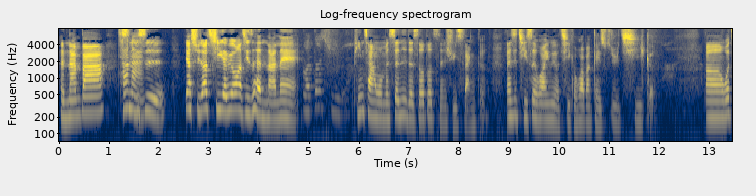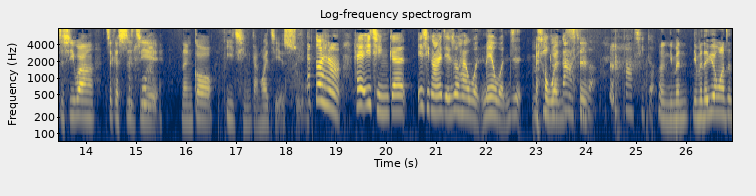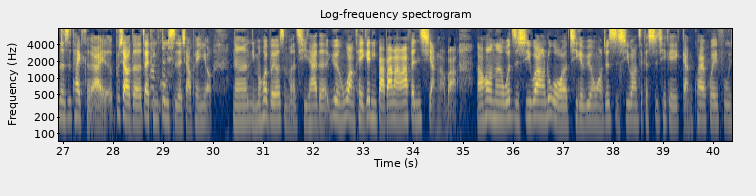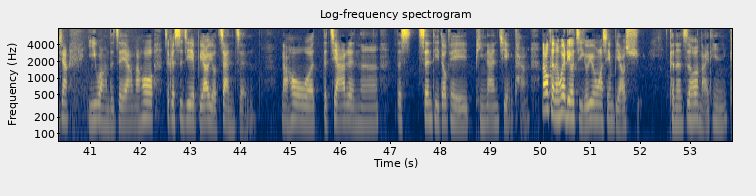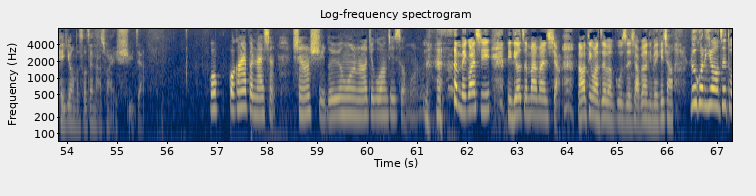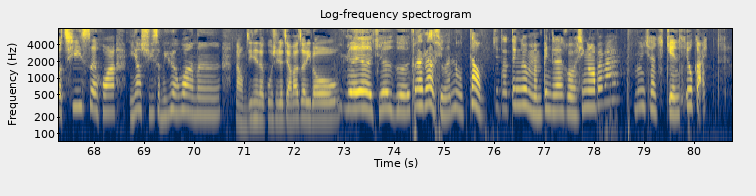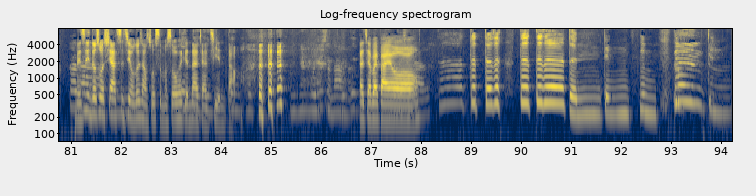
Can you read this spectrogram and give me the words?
很难吧？是超难不是？要许到七个愿望，其实很难呢。我都许了。平常我们生日的时候都只能许三个，但是七色花因为有七个花瓣可以许七个。嗯、我只希望这个世界 能够疫情赶快结束，哎，对哈、还有疫情跟疫情赶快结束，还有文没有文字，没有文刚好七字。个，刚好七个。嗯，你们你们的愿望真的是太可爱了，不晓得在听故事的小朋友呢，你们会不会有什么其他的愿望可以跟你爸爸妈妈分享，好不好？然后呢，我只希望，如果我有七个愿望，我就只希望这个世界可以赶快恢复像以往的这样，然后这个世界不要有战争，然后我的家人呢的身体都可以平安健康。那我可能会留几个愿望先不要许，可能之后哪一天可以用的时候再拿出来许，这样。我我刚才本来想想要许个愿望，然后结果忘记什么了。没关系，你留着慢慢想。然后听完这本故事的小朋友，你们也可以想，如果你拥有这朵七色花，你要许什么愿望呢？那我们今天的故事就讲到这里喽。没有这个，大家喜欢弄照，记得订阅我们，并且火星哦，拜拜。我们下次见，修改。每次你都说下次见，我都想说什么时候会跟大家见到。我就想到了。大家拜拜哦。噔噔噔噔噔噔噔噔噔。噔噔。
